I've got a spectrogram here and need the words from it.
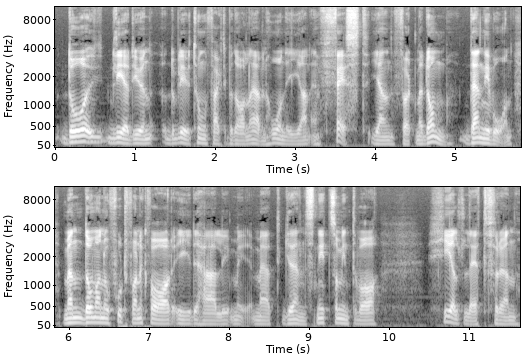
Då blev det ju en, då blev tonfaktorpedalen, även H9, en fest jämfört med dem, den nivån. Men de var nog fortfarande kvar i det här med ett gränssnitt som inte var helt lätt för en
